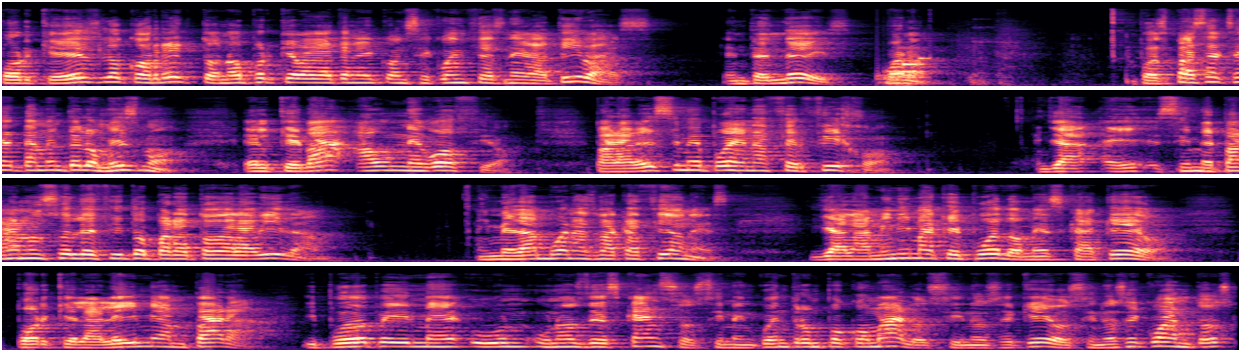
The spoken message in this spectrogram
porque es lo correcto, no porque vaya a tener consecuencias negativas. ¿Entendéis? Bueno, pues pasa exactamente lo mismo. El que va a un negocio para ver si me pueden hacer fijo, ya, eh, si me pagan un sueldecito para toda la vida y me dan buenas vacaciones y a la mínima que puedo me escaqueo porque la ley me ampara y puedo pedirme unos descansos si me encuentro un poco malo, si no sé qué o si no sé cuántos,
